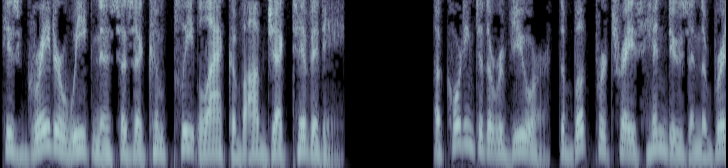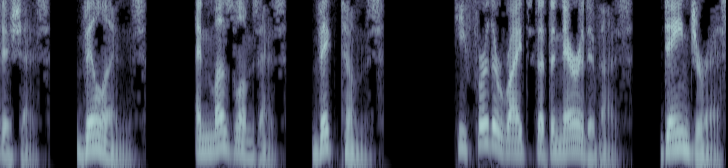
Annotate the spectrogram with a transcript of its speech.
His greater weakness is a complete lack of objectivity." According to the reviewer, the book portrays Hindus and the British as «villains» and Muslims as «victims». He further writes that the narrative is «dangerous»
